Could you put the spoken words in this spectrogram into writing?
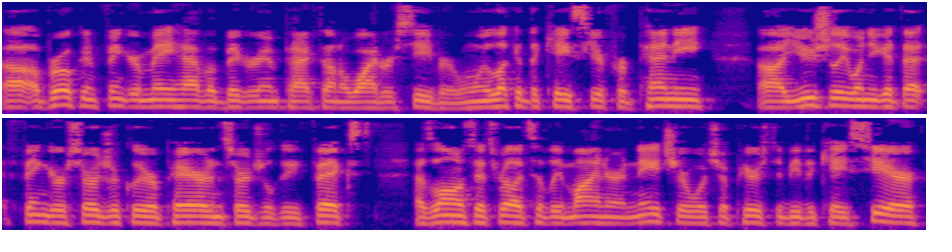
uh, a broken finger may have a bigger impact on a wide receiver. When we look at the case here for Penny, uh, usually when you get that finger surgically repaired and surgically fixed, as long as it's relatively minor in nature, which appears to be the case here,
